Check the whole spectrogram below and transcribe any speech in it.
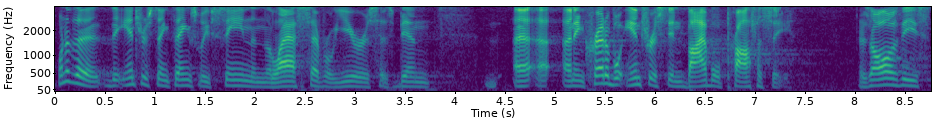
One of the, the interesting things we've seen in the last several years has been a, a, an incredible interest in Bible prophecy. There's all of these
